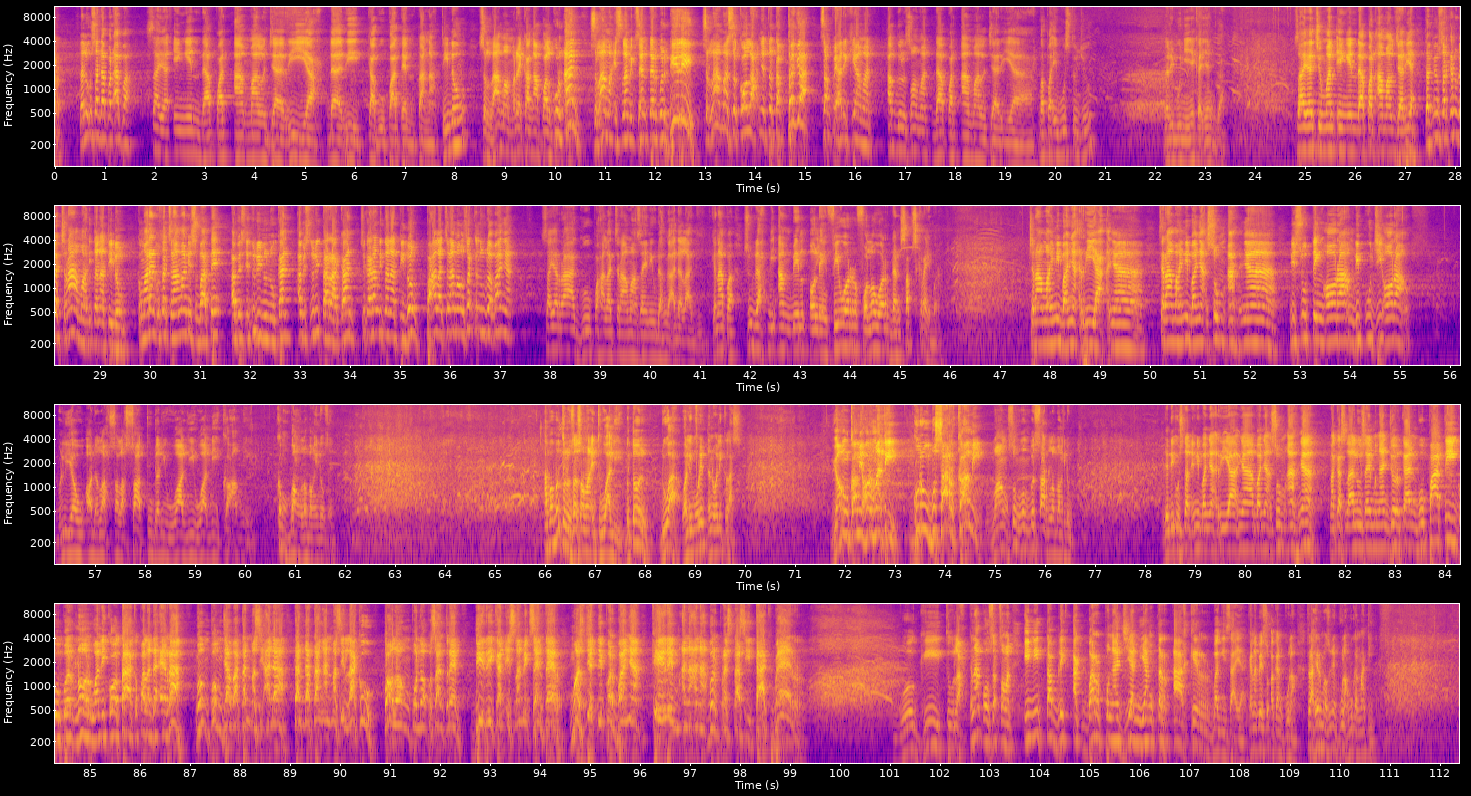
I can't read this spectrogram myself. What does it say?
Lalu Ustaz dapat apa? Saya ingin dapat amal jariah dari Kabupaten Tanah Tidung selama mereka ngapal Quran, selama Islamic Center berdiri, selama sekolahnya tetap tegak sampai hari kiamat. Abdul Somad dapat amal jariah. Bapak Ibu setuju? Dari bunyinya kayaknya enggak. Saya cuman ingin dapat amal jariah. Tapi Ustaz kan udah ceramah di Tanah Tidung. Kemarin Ustaz ceramah di Sebate, habis itu dinunukan, habis itu ditarakan, sekarang di Tanah Tidung, pahala ceramah Ustaz kan udah banyak. Saya ragu pahala ceramah saya ini udah nggak ada lagi. Kenapa? Sudah diambil oleh viewer, follower, dan subscriber. Ceramah ini banyak riaknya. Ceramah ini banyak sumahnya. Disuting orang, dipuji orang. Beliau adalah salah satu dari wali-wali kami. Kembang lubang hidung saya. Apa betul Ustaz Somad itu wali? Betul. Dua, wali murid dan wali kelas. Yang kami hormati, guru besar kami langsung membesar lubang hidung. Jadi Ustadz ini banyak riaknya, banyak sumahnya. Maka selalu saya menganjurkan bupati, gubernur, wali kota, kepala daerah. Mumpung jabatan masih ada, tanda tangan masih laku. Tolong pondok pesantren, dirikan Islamic Center. Masjid diperbanyak, kirim anak-anak berprestasi. Takbir. Begitulah. Kenapa Ustaz Somad? Ini tablik akbar pengajian yang terakhir bagi saya. Karena besok akan pulang. Terakhir maksudnya pulang, bukan mati.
